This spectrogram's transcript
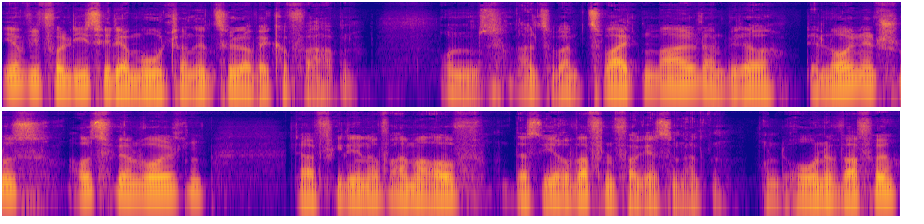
irgendwie verließ sie der Mut, dann sind sie wieder weggefahren. Und als sie beim zweiten Mal dann wieder den neuen Entschluss ausführen wollten, da fiel ihnen auf einmal auf, dass sie ihre Waffen vergessen hatten. Und ohne Waffe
